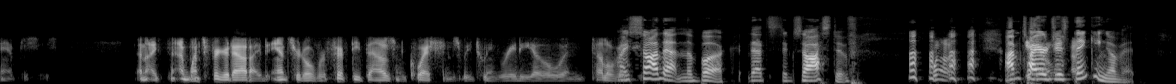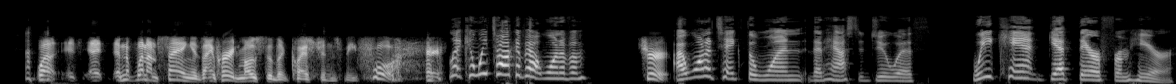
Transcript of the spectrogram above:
campuses. And I, I once figured out I'd answered over 50,000 questions between radio and television. I saw that in the book. That's exhaustive. Well, I'm tired you know, just thinking of it. Well, it, it, and what I'm saying is I've heard most of the questions before. like, can we talk about one of them? Sure. I want to take the one that has to do with we can't get there from here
